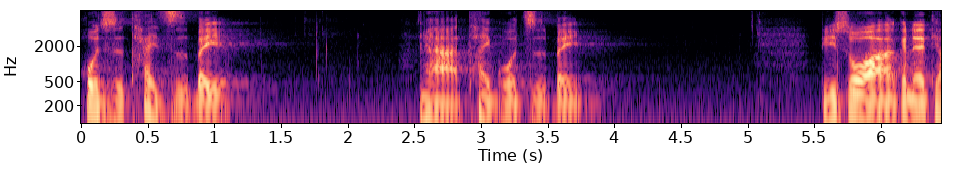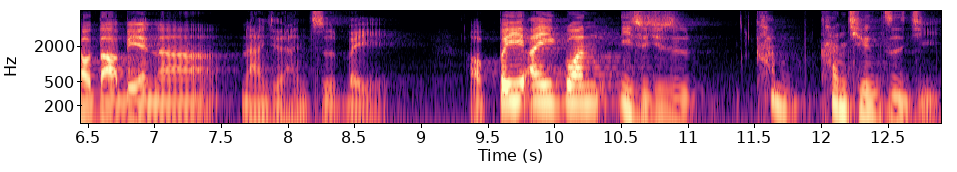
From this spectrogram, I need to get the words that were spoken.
或者是太自卑，啊，太过自卑。比如说啊，跟人家挑大便呐，那就很自卑。啊，悲哀观意思就是看看清自己，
